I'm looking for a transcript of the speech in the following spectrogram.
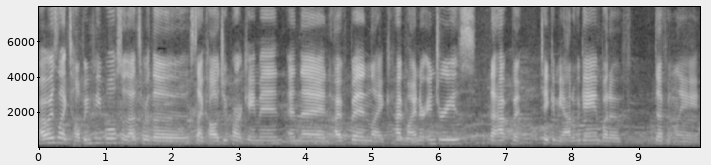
I always liked helping people, so that's where the psychology part came in. And then I've been like had minor injuries that haven't taken me out of a game, but have definitely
